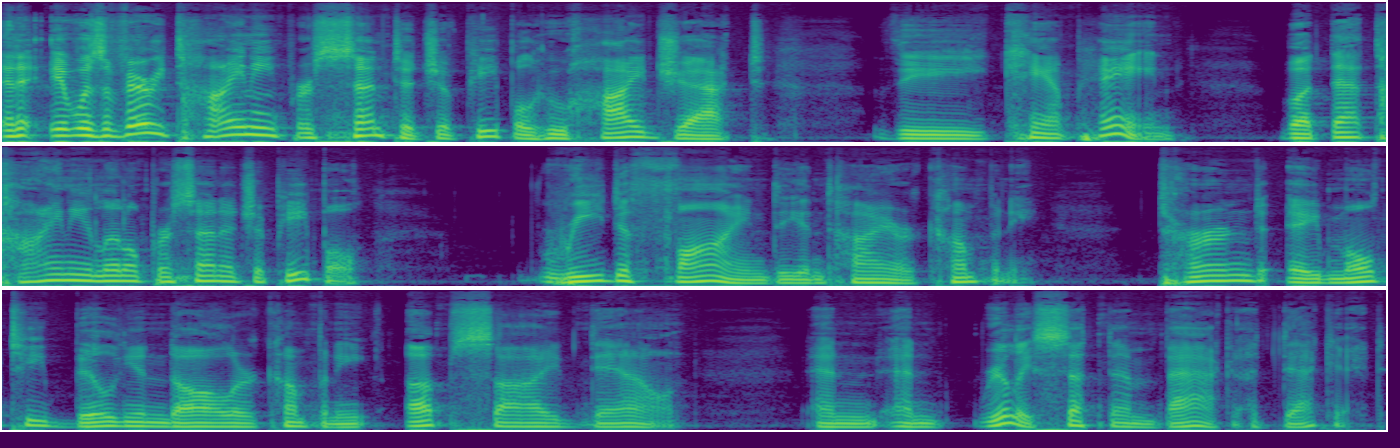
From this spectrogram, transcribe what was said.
and it, it was a very tiny percentage of people who hijacked the campaign, but that tiny little percentage of people redefined the entire company, turned a multi billion dollar company upside down, and, and really set them back a decade.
